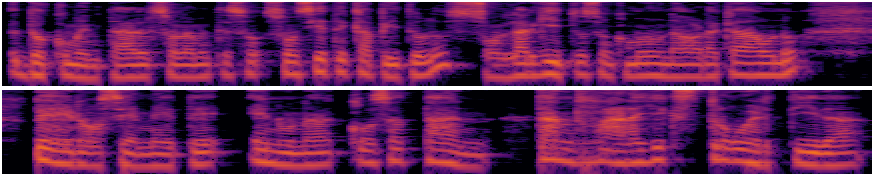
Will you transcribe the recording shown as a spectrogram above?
documental, solamente son, son, siete capítulos, son larguitos, son como una hora cada uno, pero se mete en una cosa tan, tan rara y extrovertida.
